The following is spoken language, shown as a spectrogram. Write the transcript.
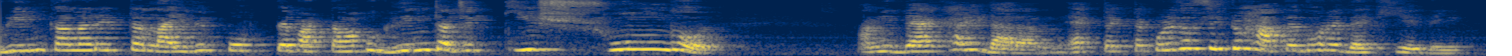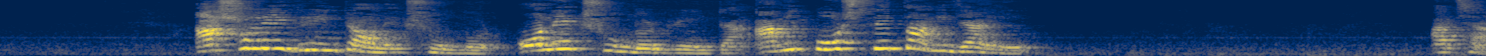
গ্রিন কালারেরটা লাইভে পড়তে পারতাম, আপু গ্রিনটা যে কি সুন্দর! আমি দেখাই, দাঁড়ান, একটা একটা করে জাস্ট একটু হাতে ধরে দেখিয়ে দিই। আসলে গ্রিনটা অনেক সুন্দর অনেক সুন্দর গ্রিনটা আমি পড়ছি তো, আমি জানি। আচ্ছা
